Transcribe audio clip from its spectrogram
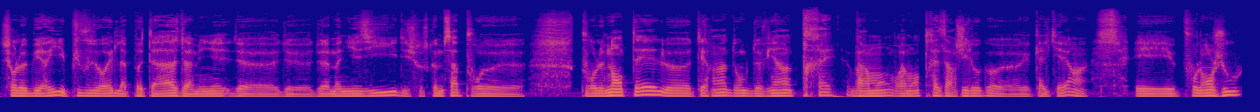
sur le Berry, et plus vous aurez de la potasse, de la, magnésie, des choses comme ça. Pour, euh, pour le Nantais, le terrain donc devient très, vraiment, vraiment très argilo-calcaire. Euh, et pour l'Anjou,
